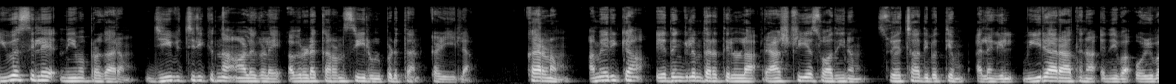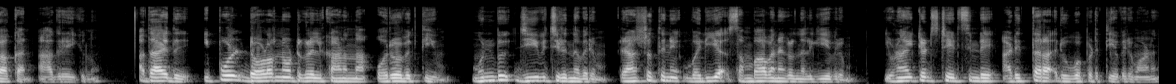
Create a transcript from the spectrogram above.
യു എസിലെ നിയമപ്രകാരം ജീവിച്ചിരിക്കുന്ന ആളുകളെ അവരുടെ കറൻസിയിൽ ഉൾപ്പെടുത്താൻ കഴിയില്ല. കാരണം അമേരിക്ക ഏതെങ്കിലും തരത്തിലുള്ള രാഷ്ട്രീയ സ്വാധീനം സ്വേച്ഛാധിപത്യം അല്ലെങ്കിൽ വീരാരാധന എന്നിവ ഒഴിവാക്കാൻ ആഗ്രഹിക്കുന്നു. അതായത് ഇപ്പോൾ ഡോളർ നോട്ടുകളിൽ കാണുന്ന ഓരോ വ്യക്തിയും മുൻപ് ജീവിച്ചിരുന്നവരും രാഷ്ട്രത്തിന് വലിയ സംഭാവനകൾ നൽകിയവരും യുണൈറ്റഡ് സ്റ്റേറ്റ്സിന്റെ അടിത്തറ രൂപപ്പെടുത്തിയവരുമാണ്.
